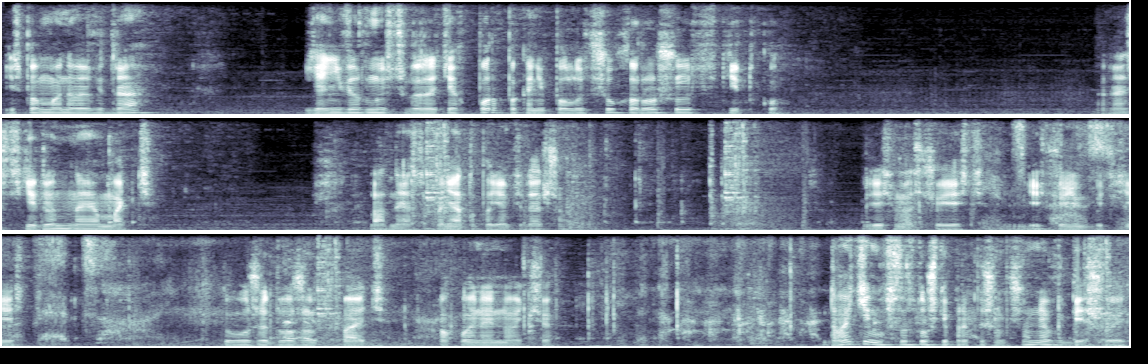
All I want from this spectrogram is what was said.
из помойного ведра? Я не вернусь сюда до тех пор, пока не получу хорошую скидку. Разъяренная мать. Ладно, ясно, понятно, пойдемте дальше. Здесь у нас что есть? Здесь что-нибудь есть? Ты уже должен спать. Спокойной ночи. Давайте ему с вертушки пропишем, что меня выбешивает.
